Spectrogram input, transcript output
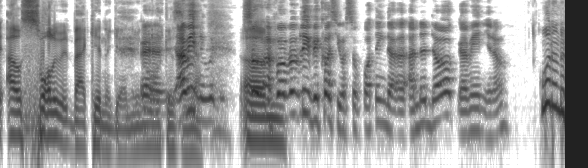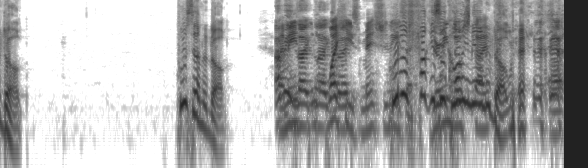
I I'll swallow it back in again. You know, Uh, 'cause, I mean, yeah. so uh, Um, probably because you were supporting the uh, underdog. I mean, you know. what underdog? Who's the underdog? I, I, mean, mean, like, like, what like, he's mentioning. Who the fuck is he calling the underdog? Man? uh,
